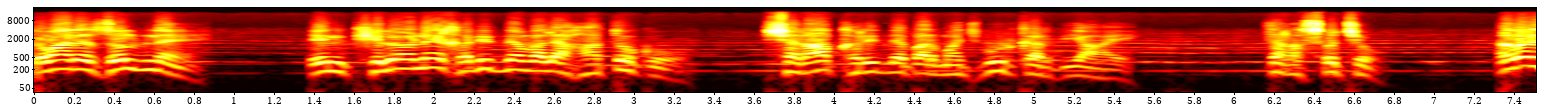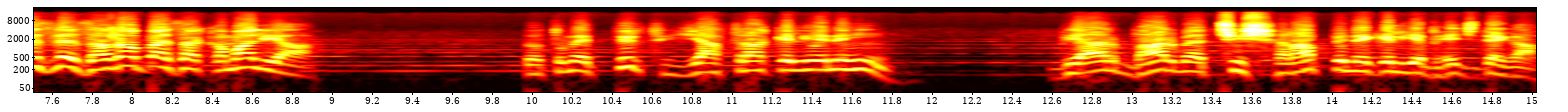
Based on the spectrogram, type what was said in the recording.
तुम्हारे जुल्म ने इन खिलौने खरीदने वाले हाथों को शराब खरीदने पर मजबूर कर दिया है। जरा सोचो अगर इसने ज़्यादा पैसा कमा लिया तो तुम्हें तीर्थ यात्रा के लिए नहीं बिहार बार में अच्छी शराब पीने के लिए भेज देगा।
